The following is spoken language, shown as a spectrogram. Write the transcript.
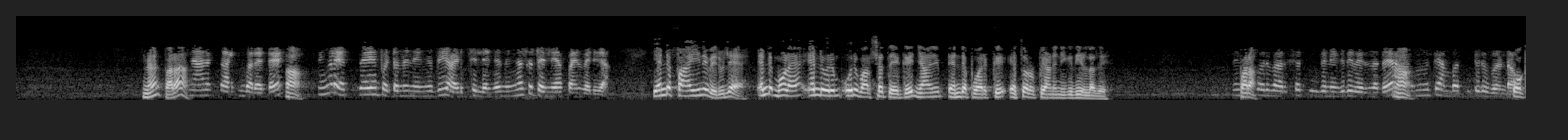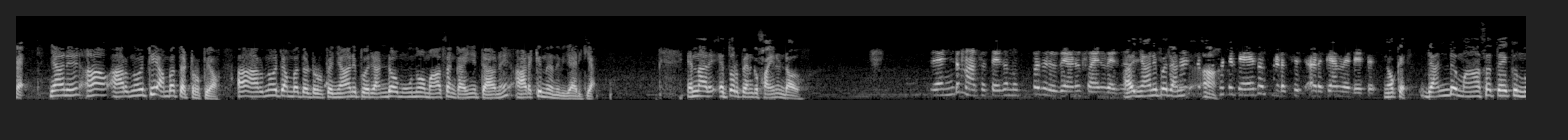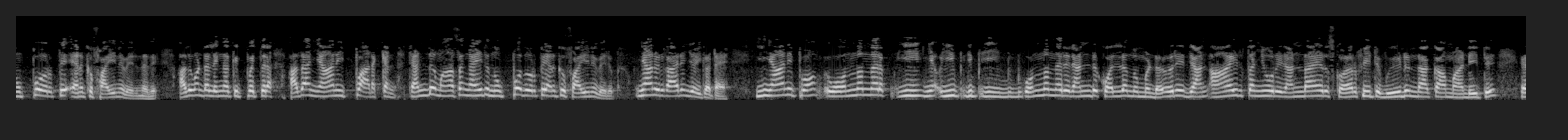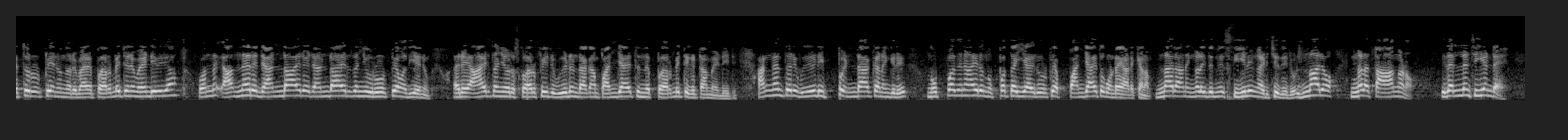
പറ. ഞാനൊരു കാര്യം പറയട്ടെ നിങ്ങൾ എത്രയും പെട്ടെന്ന് നികുതി അടിച്ചില്ലെങ്കിൽ നിങ്ങൾക്ക് തന്നെയാ ഫൈൻ വരിക. എന്റെ ഫൈന് വരും അല്ലേ എന്റെ മോളെ എന്റെ ഒരു ഒരു വർഷത്തേക്ക് ഞാൻ എന്റെ പുരക്ക് എത്ര ഉറുപ്പ്യാണ് നികുതി ഉള്ളത്. ഒരു വർഷത്തേക്ക് നികുതി വരുന്നത് ഓക്കെ. ഞാൻ ആ അറുന്നൂറ്റി അമ്പത്തെട്ട് റുപ്യോ ആ അറുന്നൂറ്റി അമ്പത്തെട്ട് റുപ്യ ഞാനിപ്പോ രണ്ടോ മൂന്നോ മാസം കഴിഞ്ഞിട്ടാണ് അടയ്ക്കുന്നതെന്ന് വിചാരിക്കുക എന്നാൽ എത്ര റുപ്യ എനിക്ക് ഫൈൻ ഉണ്ടാവും? രണ്ട് മാസത്തേക്ക് മുപ്പത് രൂപയാണ് ഫൈൻ വരുന്നത്. ഞാനിപ്പോ രണ്ട് വേഗം അടച്ച് അടയ്ക്കാൻ വേണ്ടിയിട്ട്. ഓക്കെ. രണ്ട് മാസത്തേക്ക് മുപ്പത് റുപ്യ എനിക്ക് ഫൈന് വരുന്നത്. അതുകൊണ്ടല്ല നിങ്ങൾക്ക് ഇപ്പൊ ഇത്ര അതാ ഞാൻ ഇപ്പൊ അടക്കൻ രണ്ട് മാസം കഴിഞ്ഞിട്ട് മുപ്പത് റുപ്യ എനിക്ക് ഫൈന് വരും. ഞാനൊരു കാര്യം ചോദിക്കട്ടെ? ഈ ഞാനിപ്പോ ഒന്നൊന്നര ഈ ഈ ഒന്നൊന്നര രണ്ട് കൊല്ലം മുമ്പുണ്ട്. ഒരു ആയിരത്തഞ്ഞൂറ് രണ്ടായിരം സ്ക്വയർ ഫീറ്റ് വീടുണ്ടാക്കാൻ വേണ്ടിയിട്ട് എത്ര റുപ്യനൊന്നും പെർമിറ്റിന് വേണ്ടി വരിക. ഒന്ന് അന്നേരം രണ്ടായിരം രണ്ടായിരത്തി അഞ്ഞൂറ് റുപ്യ മതിയേനും. ഒരു ആയിരത്തി അഞ്ഞൂറ് സ്ക്വയർ ഫീറ്റ് വീട് ഉണ്ടാക്കാൻ പഞ്ചായത്തിൽ നിന്ന് പെർമിറ്റ് കിട്ടാൻ വേണ്ടിയിട്ട്. അങ്ങനത്തെ ഒരു വീട് ഇപ്പൊ ഉണ്ടാക്കണമെങ്കിൽ മുപ്പതിനായിരം മുപ്പത്തയ്യായിരം റുപ്യ പഞ്ചായത്ത് കൊണ്ടുപോയി അടയ്ക്കണം. എന്നാലാണ് നിങ്ങൾ ഇതിന് സീലിംഗ് അടിച്ചു തരൂ. എന്നാലോ നിങ്ങളെ താങ്ങണോ? ഇതെല്ലാം ചെയ്യണ്ടേ?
